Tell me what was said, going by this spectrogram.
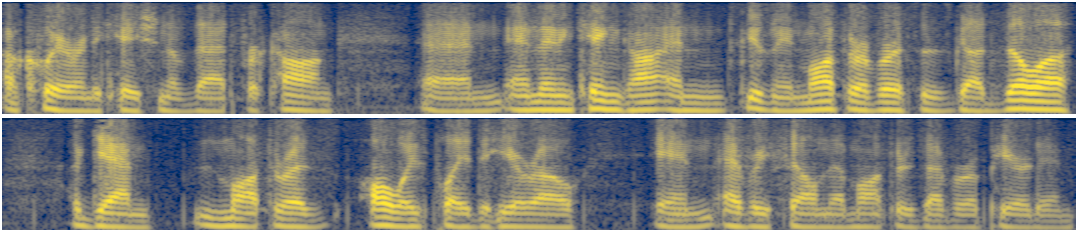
a clear indication of that for Kong. And and then King Kong and excuse me, in Mothra versus Godzilla, again, Mothra has always played the hero in every film that Mothra's ever appeared in,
